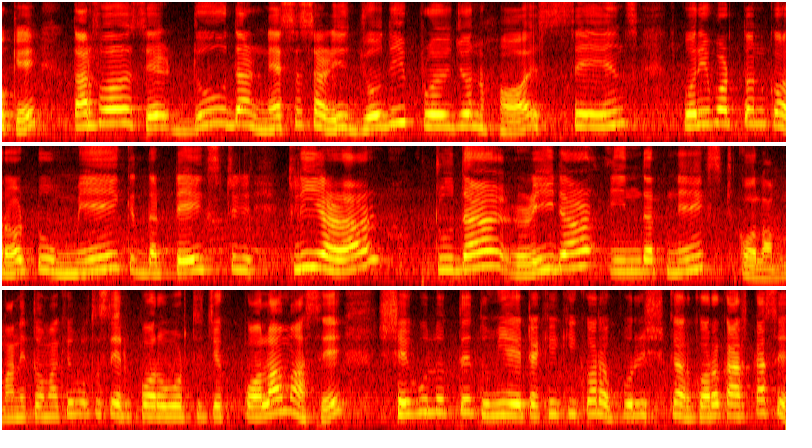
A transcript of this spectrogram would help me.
ওকে তারপর হচ্ছে ডু দ্য নেসেসারি যদি প্রয়োজন হয় সেন্স পরিবর্তন করো to make the text clearer to the reader in the next column মানে তোমাকে বলতেছে, এর পরবর্তী যে কলাম আছে, সেগুলোতে তুমি এটাকে কি করো? পরিষ্কার করো কার কাছে?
